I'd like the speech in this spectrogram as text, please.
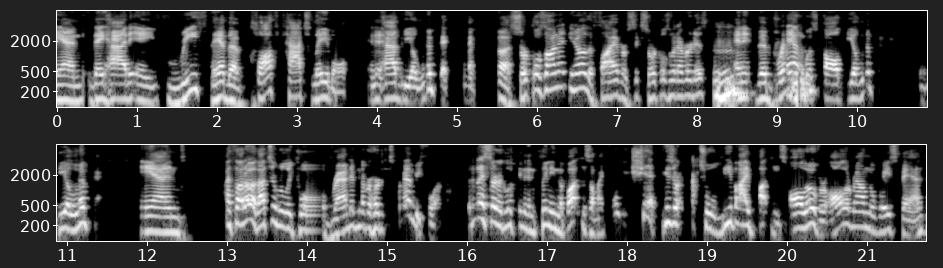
and they had a wreath. They had the cloth patch label, and it had the Olympic like, uh, circles on it. You know, the five or six circles, whatever it is. Mm-hmm. And it, the brand was called the Olympic. The Olympic, and I thought, oh, that's a really cool brand. I've never heard of this brand before. But then I started looking and cleaning the buttons. I'm like, holy shit, these are actual Levi buttons all over, all around the waistband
